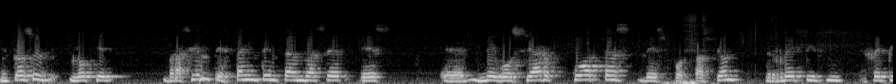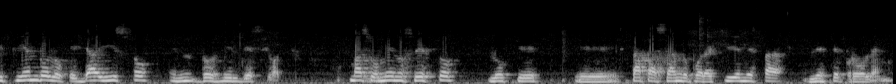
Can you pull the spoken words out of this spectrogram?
Entonces, lo que Brasil está intentando hacer es eh, negociar cuotas de exportación repitiendo lo que ya hizo en 2018. Más o menos esto lo que eh, está pasando por aquí en, esta, en este problema.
